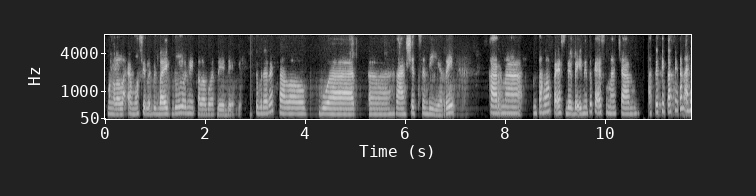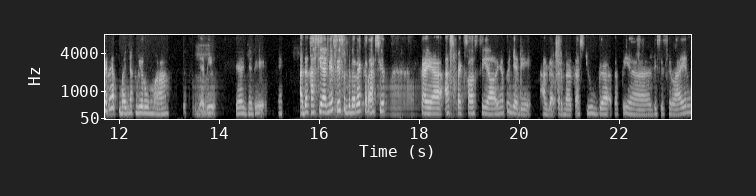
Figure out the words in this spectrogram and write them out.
mengelola emosi lebih baik dulu nih kalau buat Dede. Gitu. Sebenarnya kalau buat uh, Rashid sendiri karena entahlah PSBB ini tuh kayak semacam aktivitasnya kan akhirnya banyak di rumah. Gitu. Jadi ya jadi ada kasihannya sih sebenarnya ke Rashid. Kayak aspek sosialnya tuh jadi agak terbatas juga. Tapi ya di sisi lain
